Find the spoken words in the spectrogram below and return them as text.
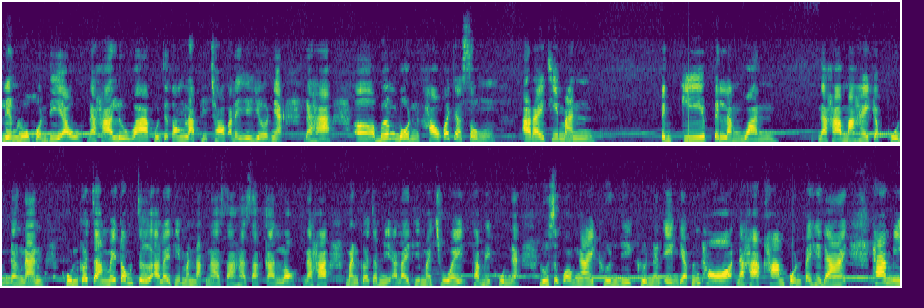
เลี้ยงลูกคนเดียวนะคะ หรือว่าคุณจะต้องรับผิดชอบอะไรเยอะๆเนี่ยนะคะเอ่อเบื้องบนเขาก็จะส่งอะไรที่มันเป็นกีฟเป็นรางวัลนะคะมาให้กับคุณดังนั้น คุณก็จะไม่ต้องเจออะไรที่มันหนักหนาสาหัสสากันหรอกนะคะ มันก็จะมีอะไรที่มาช่วยทำให้คุณเนี่ยรู้สึกว่าง่ายขึ้นดีขึ้นนั่นเอง อย่าเพิ่งท้อนะคะ ข้ามพ้นไปให้ได้ ถ้ามี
